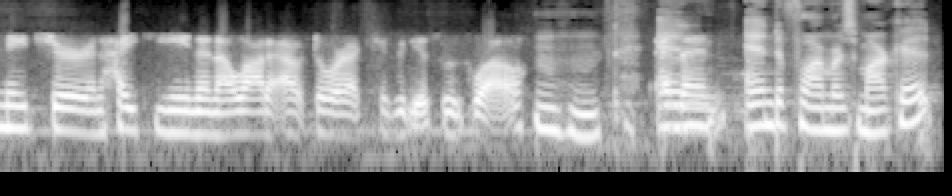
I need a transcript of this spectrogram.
nature and hiking and a lot of outdoor activities as well. Mm-hmm. And, and then and a farmer's market.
